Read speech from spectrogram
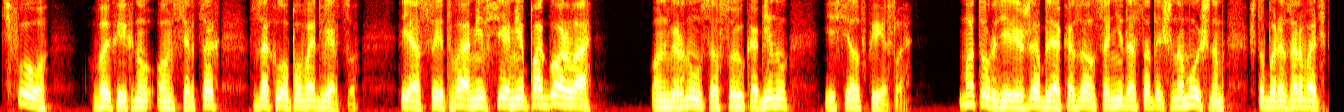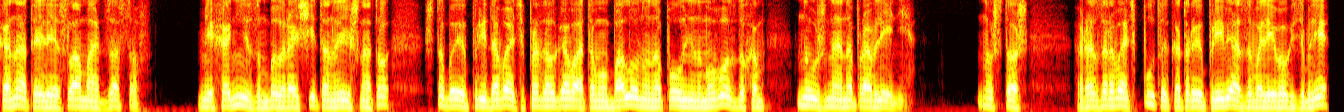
Тьфу! выкрикнул он в сердцах, захлопывая дверцу. Я сыт вами всеми по горло! Он вернулся в свою кабину и сел в кресло. Мотор дирижабля оказался недостаточно мощным, чтобы разорвать канат или сломать засов. Механизм был рассчитан лишь на то, чтобы придавать продолговатому баллону, наполненному воздухом, нужное направление. Ну что ж, разорвать путы, которые привязывали его к земле,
